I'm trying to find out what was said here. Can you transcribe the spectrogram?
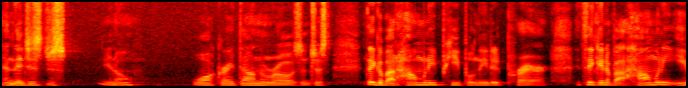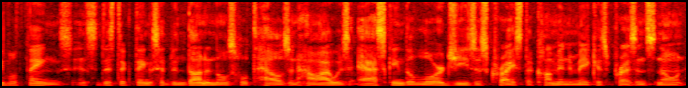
And they just, just, you know, walk right down the rows and just think about how many people needed prayer. Thinking about how many evil things and sadistic things had been done in those hotels and how I was asking the Lord Jesus Christ to come in and make his presence known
